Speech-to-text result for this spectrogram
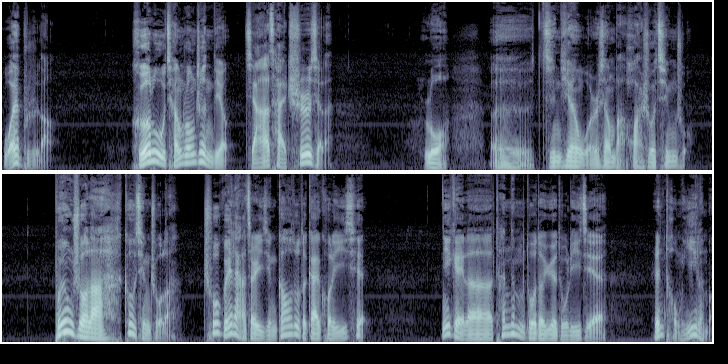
我也不知道。何璐强装镇定，夹菜吃起来。洛，呃，今天我是想把话说清楚。不用说了，够清楚了。出轨俩字已经高度的概括了一切。你给了他那么多的阅读理解，人同意了吗？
